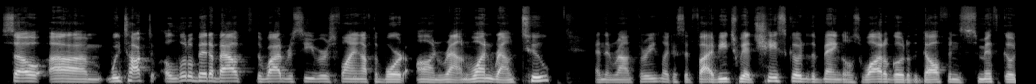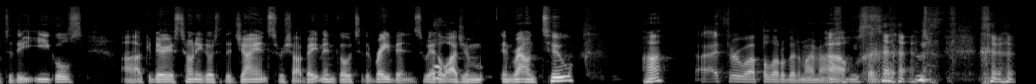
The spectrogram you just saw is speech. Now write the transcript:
So um, we talked a little bit about the wide receivers flying off the board on round one, round two, and then round three. Like I said, five each. We had Chase go to the Bengals, Waddle go to the Dolphins, Smith go to the Eagles, uh, Kadarius Toney go to the Giants, Rashod Bateman go to the Ravens. We had Elijah in round two. Huh? I threw up a little bit in my mouth. Oh. you said that.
